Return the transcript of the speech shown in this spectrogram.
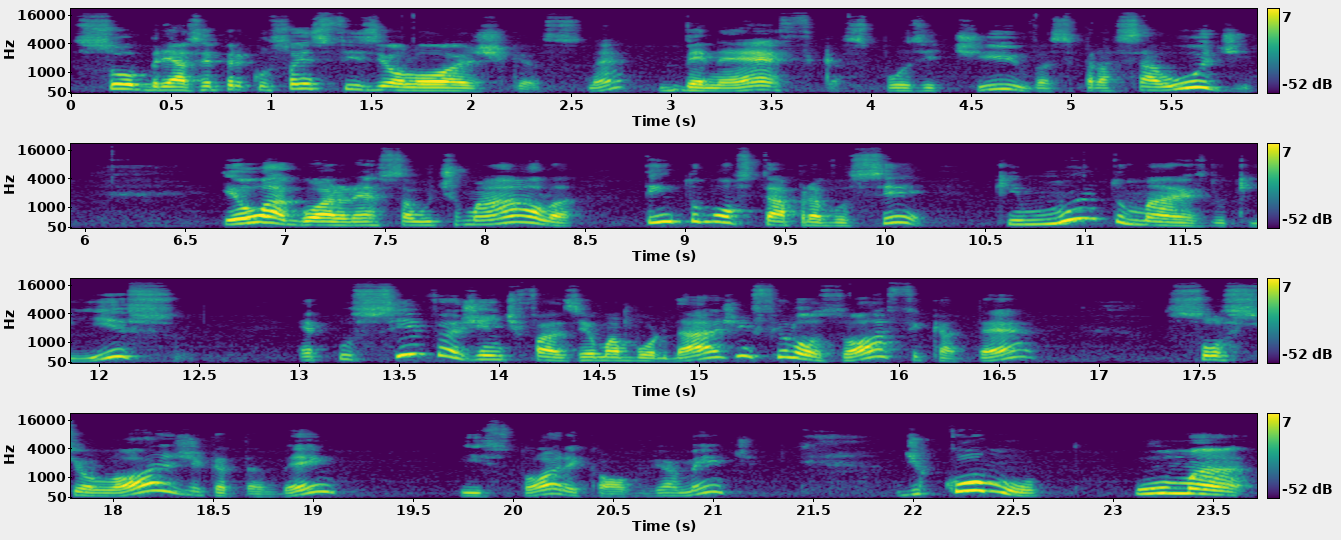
sobre as repercussões fisiológicas né, benéficas, positivas para a saúde, eu agora, nessa última aula, tento mostrar para você que muito mais do que isso, é possível a gente fazer uma abordagem filosófica até, sociológica também, e histórica, obviamente, de como uma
